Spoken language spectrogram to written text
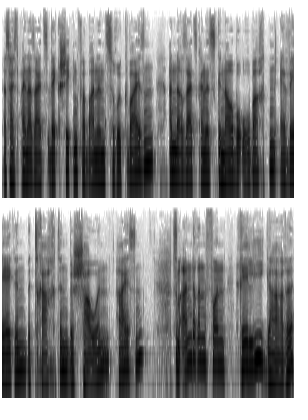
das heißt einerseits wegschicken, verbannen, zurückweisen, andererseits kann es genau beobachten, erwägen, betrachten, beschauen heißen, zum anderen von religare,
